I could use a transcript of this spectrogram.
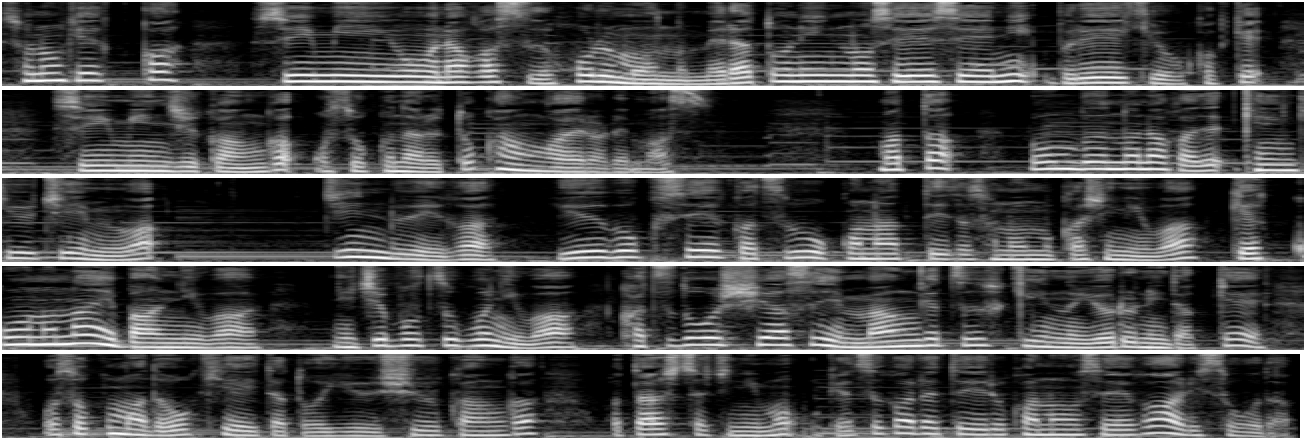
その結果睡眠を促すホルモンのメラトニンの生成にブレーキをかけ睡眠時間が遅くなると考えられます。また論文の中で研究チームは人類が遊牧生活を行っていたその昔には月光のない晩には日没後には活動しやすい満月付近の夜にだけ遅くまで起きていたという習慣が私たちにも受け継がれている可能性がありそうだ。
